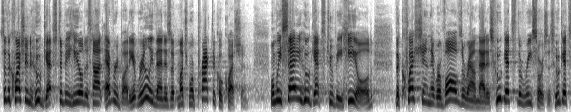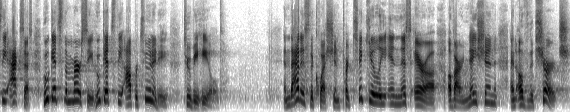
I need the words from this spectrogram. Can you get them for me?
So the question, who gets to be healed, is not everybody. It really then is a much more practical question. When we say who gets to be healed, the question that revolves around that is who gets the resources, who gets the access, who gets the mercy, who gets the opportunity to be healed? And that is the question, particularly in this era of our nation and of the church,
